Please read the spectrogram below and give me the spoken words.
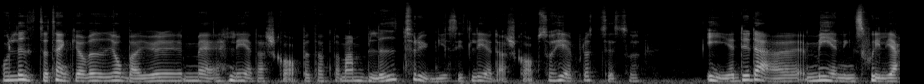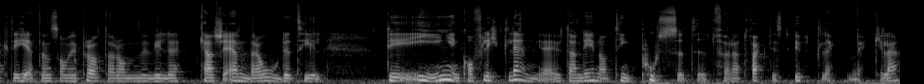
Och lite tänker jag, vi jobbar ju med ledarskapet, att man blir trygg i sitt ledarskap så helt plötsligt så är det där meningsskiljaktigheten som vi pratar om, vi ville kanske ändra ordet till. Det är ingen konflikt längre utan det är någonting positivt för att faktiskt utveckla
